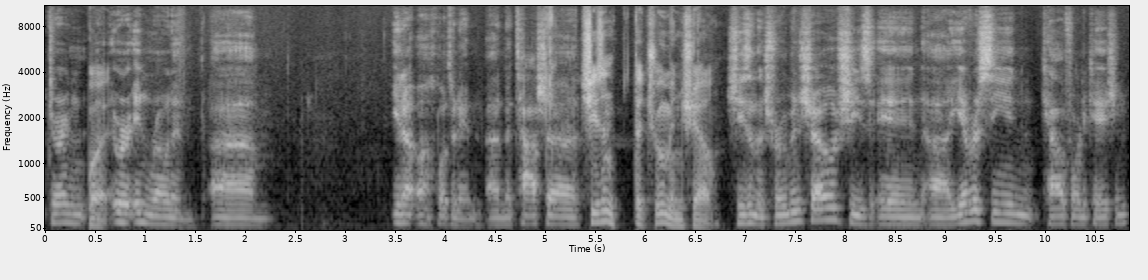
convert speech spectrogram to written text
during What? or in Ronin, um, you know oh, what's her name? Uh, Natascha. She's in the Truman Show. She's in the Truman Show. She's in. Uh, you ever seen Californication?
